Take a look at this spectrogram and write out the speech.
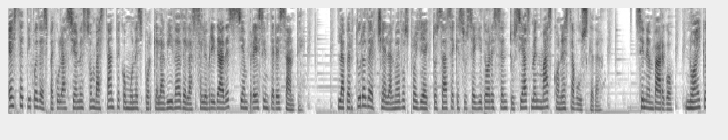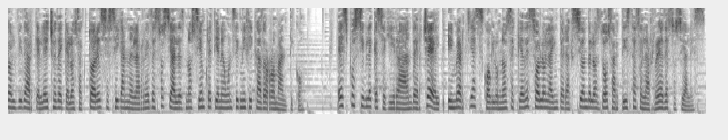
Este tipo de especulaciones son bastante comunes porque la vida de las celebridades siempre es interesante. La apertura de Erchel a nuevos proyectos hace que sus seguidores se entusiasmen más con esta búsqueda. Sin embargo, no hay que olvidar que el hecho de que los actores se sigan en las redes sociales no siempre tiene un significado romántico. Es posible que seguir a Anderchel y Mert Yaskoglu no se quede solo en la interacción de los dos artistas en las redes sociales.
